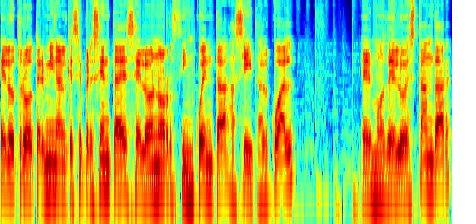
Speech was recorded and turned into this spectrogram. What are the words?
El otro terminal que se presenta es el Honor 50, así tal cual, el modelo estándar,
